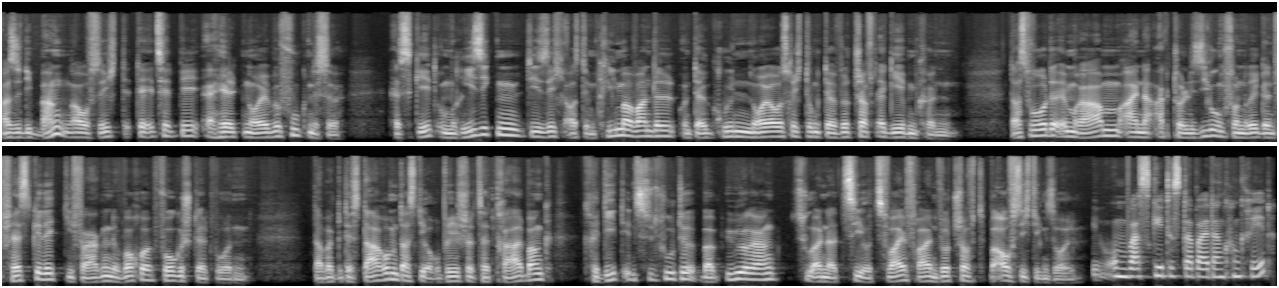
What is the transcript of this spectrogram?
Also die Bankenaufsicht der EZB erhält neue Befugnisse. Es geht um Risiken, die sich aus dem Klimawandel und der grünen Neuausrichtung der Wirtschaft ergeben können. Das wurde im Rahmen einer Aktualisierung von Regeln festgelegt, die vergangene Woche vorgestellt wurden. Dabei geht es darum, dass die Europäische Zentralbank Kreditinstitute beim Übergang zu einer CO2-freien Wirtschaft beaufsichtigen soll. Um was geht es dabei dann konkret?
